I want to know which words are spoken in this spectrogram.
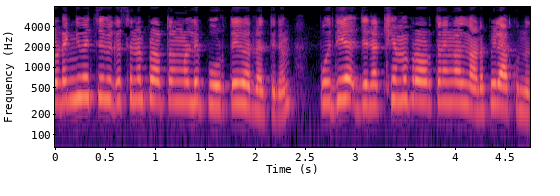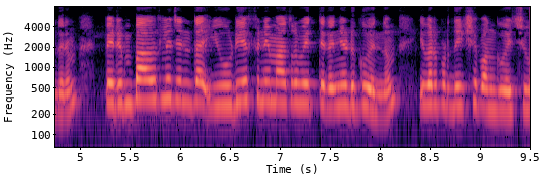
തുടങ്ങിവെച്ച വികസന പ്രവർത്തനങ്ങളുടെ പൂർത്തീകരണത്തിനും പുതിയ ജനക്ഷേമ പ്രവർത്തനങ്ങൾ നടപ്പിലാക്കുന്നതിനും പെരുമ്പാവൂരിലെ ജനത യു ഡി എഫിനെ മാത്രമേ തിരഞ്ഞെടുക്കൂവെന്നും ഇവർ പ്രതീക്ഷ പങ്കുവച്ചു.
